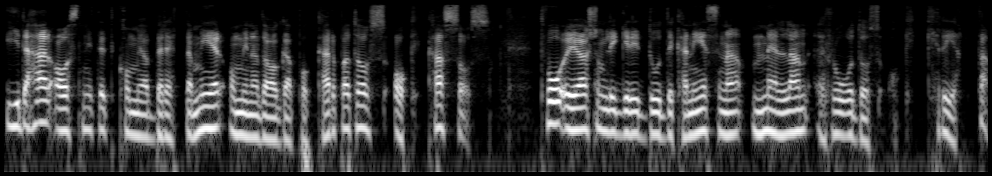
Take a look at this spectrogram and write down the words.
i det här avsnittet kommer jag berätta mer om mina dagar på Karpathos och Kassos. Två öar som ligger i Dodekaneserna mellan Rhodos och Kreta.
